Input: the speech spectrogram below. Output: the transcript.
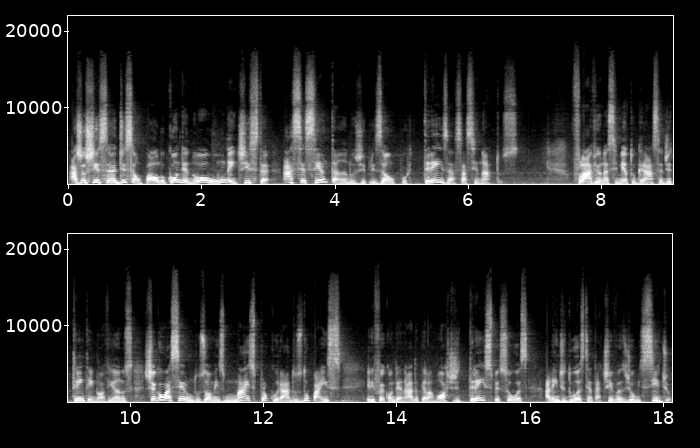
A Justiça de São Paulo condenou um dentista a 60 anos de prisão por três assassinatos. Flávio Nascimento Graça, de 39 anos, chegou a ser um dos homens mais procurados do país. Ele foi condenado pela morte de três pessoas, além de duas tentativas de homicídio.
